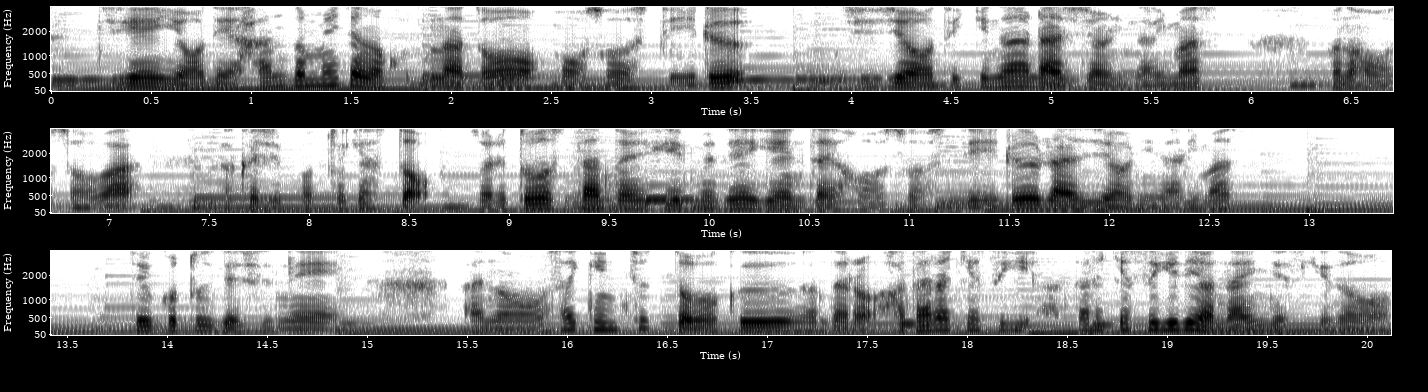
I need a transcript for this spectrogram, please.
自営業でハンドメイドのことなどを放送している日常的なラジオになります。この放送は各種ポッドキャスト、それとスタンド FM で現在放送しているラジオになります。ということでですね、あの、最近ちょっと僕、なんだろう、働きすぎ、働きすぎではないんですけど、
